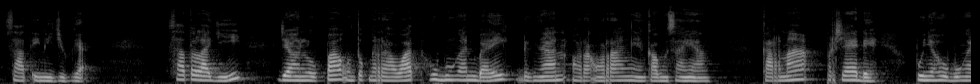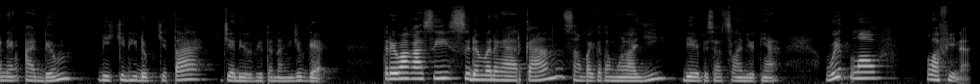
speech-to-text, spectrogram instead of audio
saat ini juga. Satu lagi, jangan lupa untuk ngerawat hubungan baik dengan orang-orang yang kamu sayang. Karena percaya deh, punya hubungan yang adem bikin hidup kita jadi lebih tenang juga. Terima kasih sudah mendengarkan. Sampai ketemu lagi di episode selanjutnya. With love, Lavina.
